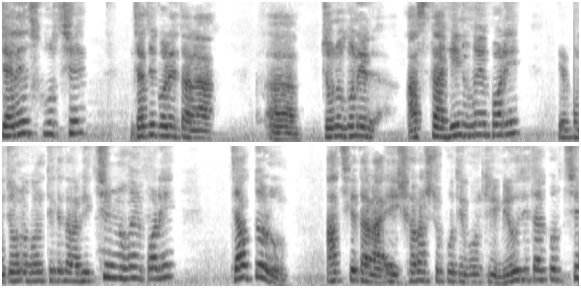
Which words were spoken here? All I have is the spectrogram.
চ্যালেঞ্জ করছে যাতে করে তারা জনগণের আস্থাহীন হয়ে পড়ে এবং জনগণ থেকে তারা বিচ্ছিন্ন হয়ে পড়ে। যার দরুন আজকে তারা এই স্বরাষ্ট্র প্রতিমন্ত্রীর বিরোধিতা করছে।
